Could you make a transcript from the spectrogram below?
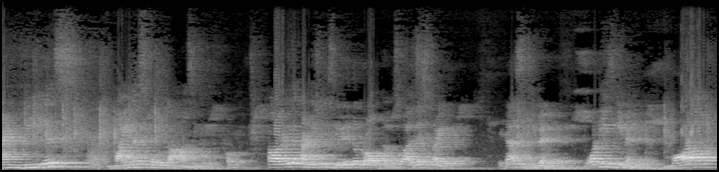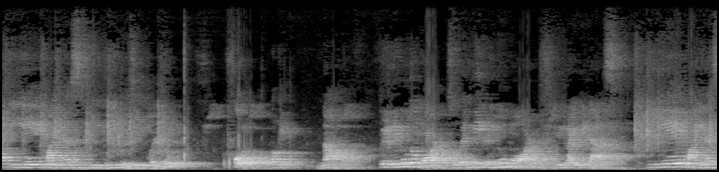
and b is minus 4 comma 0 Okay. Already the condition is given in the problem, so I'll just write it. It has given. What is given? Mod of PA minus PB is equal to 4. Okay. Now we'll remove the mod. So when we remove mod, we write it as PA minus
